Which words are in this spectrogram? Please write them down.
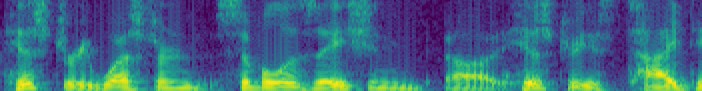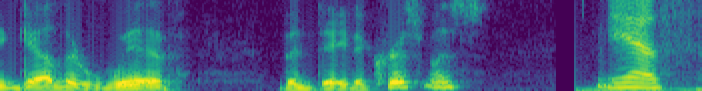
history, Western civilization uh, history is tied together with the date of Christmas. Yes.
